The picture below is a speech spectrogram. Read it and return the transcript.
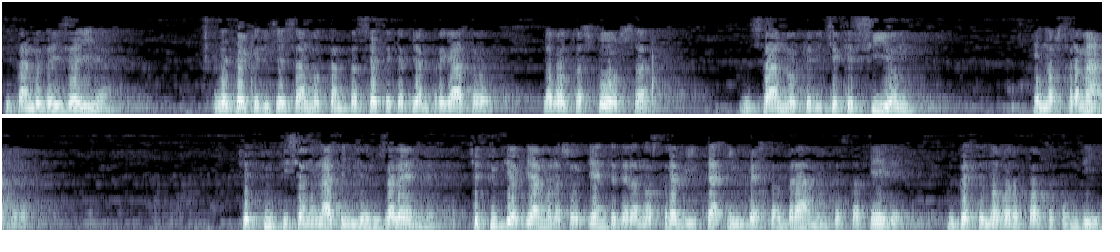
Citando da Isaia. Ed è quel che dice il Salmo 87 che abbiamo pregato la volta scorsa, il Salmo che dice che Sion è nostra madre. Cioè tutti siamo nati in Gerusalemme, cioè tutti abbiamo la sorgente della nostra vita in questo Abramo, in questa fede, in questo nuovo rapporto con Dio.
